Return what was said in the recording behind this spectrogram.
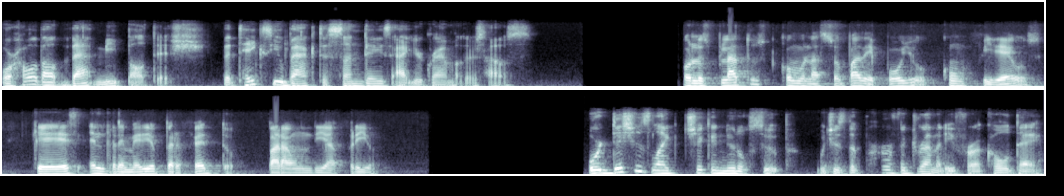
Or how about that meatball dish that takes you back to Sundays at your grandmother's house? O los platos como la sopa de pollo con fideos que es el remedio perfecto para un día frío. Or dishes like chicken noodle soup, which is the perfect remedy for a cold day.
